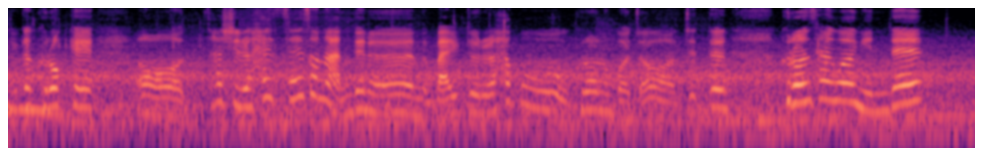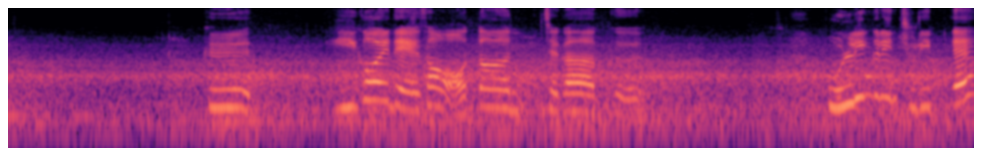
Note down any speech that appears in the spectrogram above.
그러니까 음. 그렇게 어 사실 해- 해서는 안 되는 말들을 하고 그러는 거죠. 어쨌든 그런 상황인데 그 이거에 대해서 어떤 제가 그 볼링그린 주립 대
